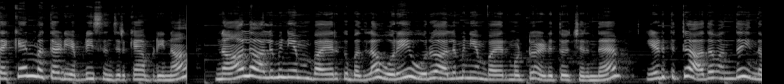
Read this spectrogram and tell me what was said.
செகண்ட் மெத்தட் எப்படி செஞ்சுருக்கேன் அப்படின்னா நாலு அலுமினியம் வயருக்கு பதிலாக ஒரே ஒரு அலுமினியம் வயர் மட்டும் எடுத்து வச்சுருந்தேன். எடுத்துட்டு அதை வந்து இந்த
